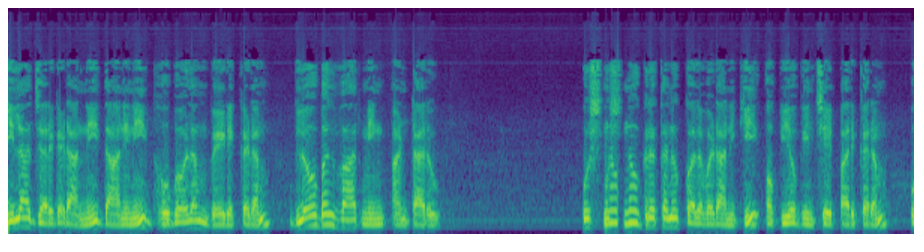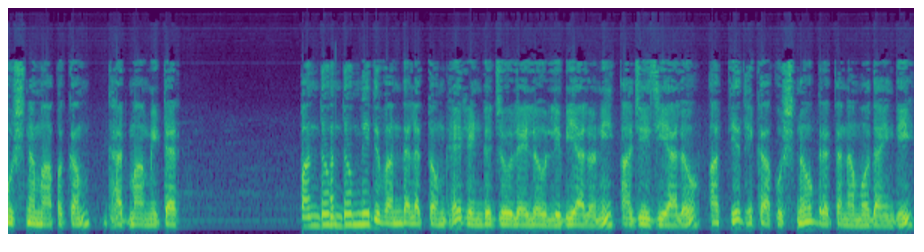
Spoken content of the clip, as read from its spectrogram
ఇలా జరగడాన్ని దానిని భూగోళం వేడెక్కడం గ్లోబల్ వార్మింగ్ అంటారు. ఉష్ణోగ్రతను కొలవడానికి ఉపయోగించే పరికరం ఉష్ణమాపకం థర్మామీటర్. పంతొమ్మిది వందల తొంభై రెండు జూలైలో లిబియాలోని అజీజియాలో అత్యధిక ఉష్ణోగ్రత నమోదైంది.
